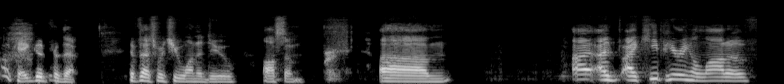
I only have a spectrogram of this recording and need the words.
Okay, good for them. If that's what you want to do, awesome. Um, I, I, I keep hearing a lot of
